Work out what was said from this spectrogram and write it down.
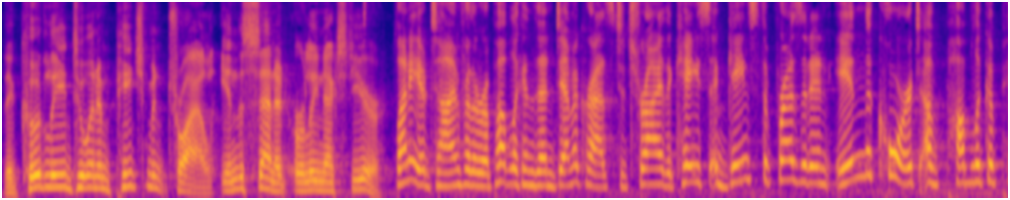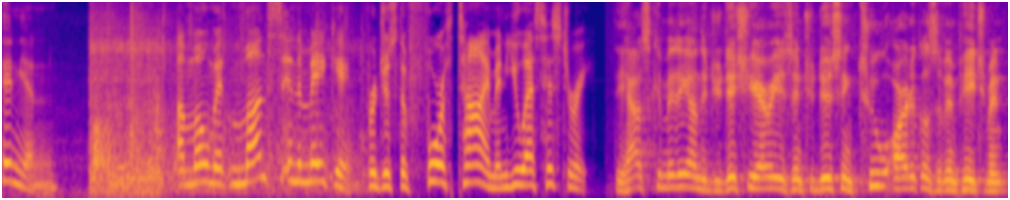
that could lead to an impeachment trial in the Senate early next year. Plenty of time for the Republicans and Democrats to try the case against the president in the court of public opinion. A moment months in the making for just the fourth time in U.S. history. The House Committee on the Judiciary is introducing two articles of impeachment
